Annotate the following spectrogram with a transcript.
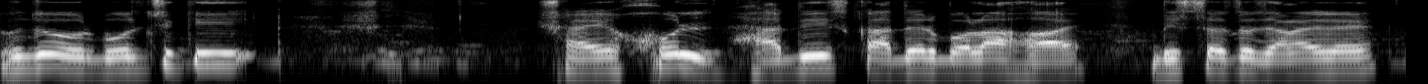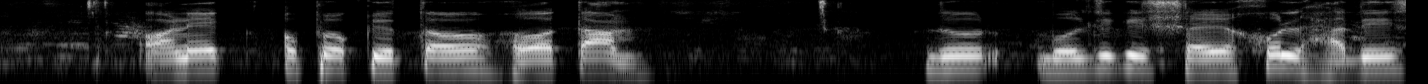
হুজুর, বলছি কি, শাইখুল হাদিস কাদের বলা হয়? বিস্তারিত জানালে অনেক উপকৃত হতাম। হুজুর, বলছি কি শেখুল হাদিস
